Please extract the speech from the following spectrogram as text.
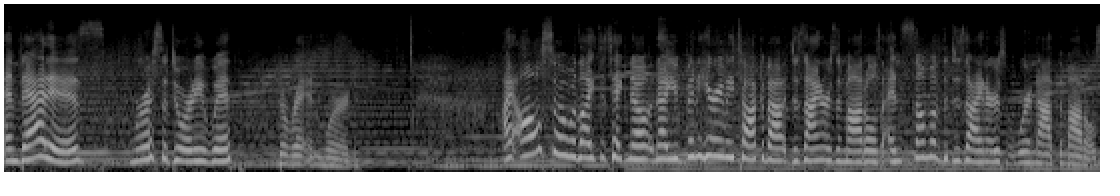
And that is Marissa Doherty with the written word. I also would like to take note. Now, you've been hearing me talk about designers and models, and some of the designers were not the models.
